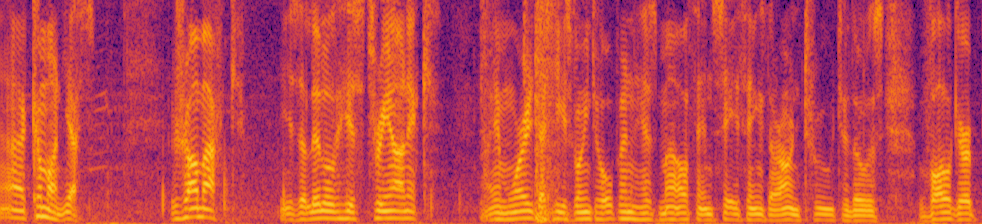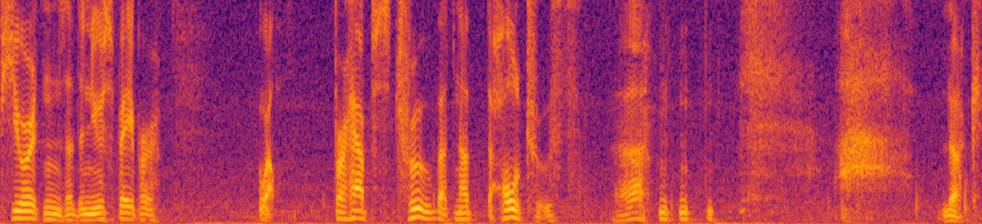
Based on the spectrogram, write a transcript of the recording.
Uh, come on, yes. Jean-Marc. He's a little histrionic. I am worried that he's going to open his mouth and say things that aren't true to those vulgar Puritans at the newspaper. Well, perhaps true, but not the whole truth. Ah, Look.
